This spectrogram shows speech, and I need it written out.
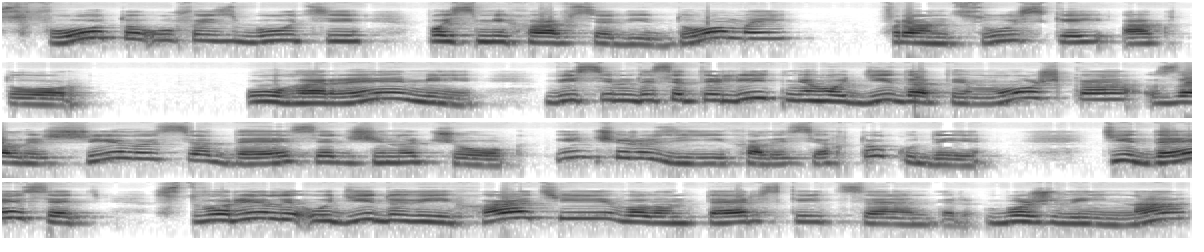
З фото у Фейсбуці посміхався відомий французький актор. У гаремі 80-літнього діда Тимошка залишилося 10 жіночок. Інші роз'їхалися хто куди. Ті 10 створили у дідовій хаті волонтерський центр, бо ж війна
